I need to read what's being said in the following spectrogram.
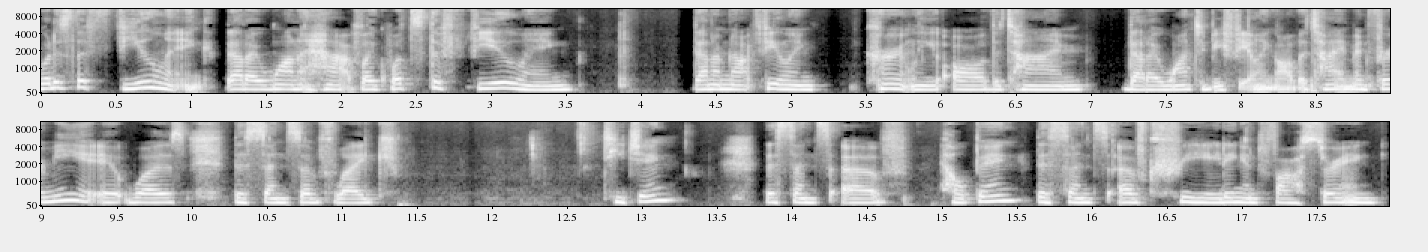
What is the feeling that I want to have? Like, what's the feeling that I'm not feeling currently all the time that I want to be feeling all the time? And for me, it was the sense of like teaching, the sense of helping, the sense of creating and fostering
